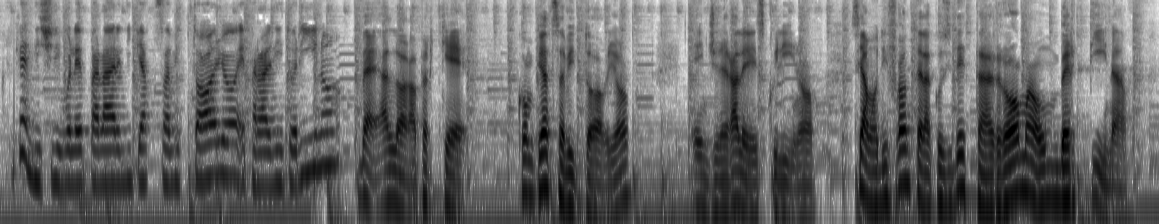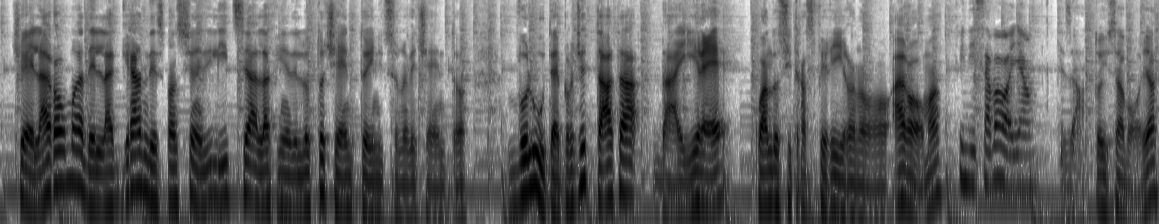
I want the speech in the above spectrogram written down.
Perché dici di voler parlare di Piazza Vittorio e parlare di Torino? Beh, allora, perché con Piazza Vittorio e in generale Esquilino siamo di fronte alla cosiddetta Roma umbertina, cioè la Roma della grande espansione edilizia alla fine dell'Ottocento e inizio Novecento, voluta e progettata dai re quando si trasferirono a Roma Quindi Savoia. Esatto, i Savoia,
